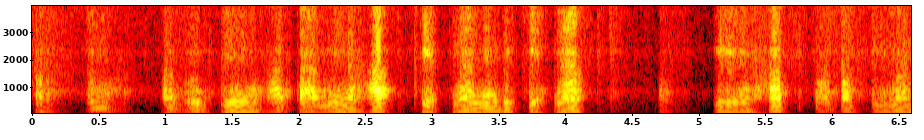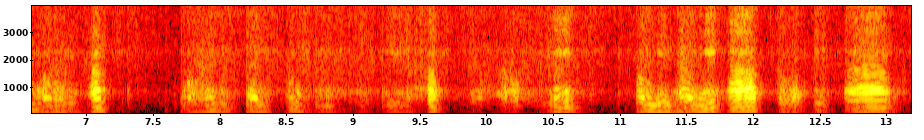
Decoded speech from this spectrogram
ครับโอเคครับตามนี้นะครับเจ็ดนะเน้นที่เจ็ดนะโอเคครับขอบพระคุณมากๆนะครับขอให้ทุกท่านโชคดีคดีนะครับเดี๋ยวเอาวันนี้ก็มีเท่านี้ครับ สวัสดีครับ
